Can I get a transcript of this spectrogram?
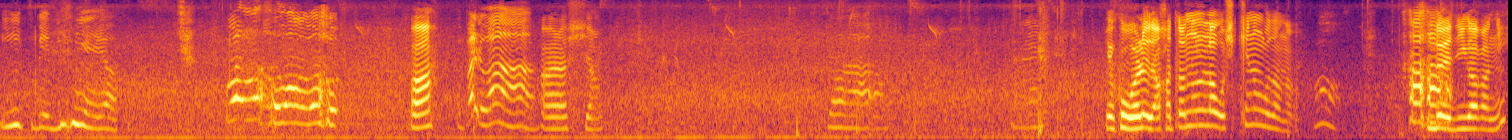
미니TV의 미니예요. 와와와 와. 와, 빨리 와. 알았어. 자. 야, 그거 원래 나 갖다 놓으려고 시키는 거잖아. 어. 근데 네가 가니?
